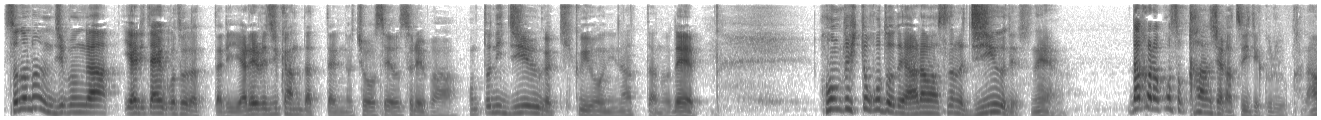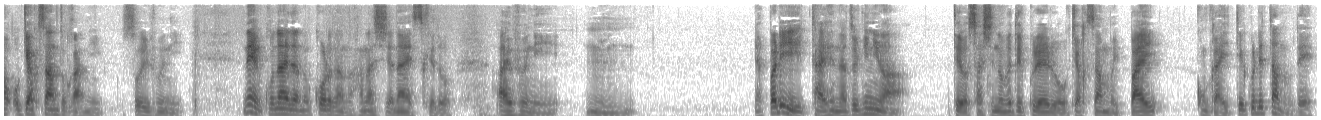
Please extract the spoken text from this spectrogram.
その分自分がやりたいことだったりやれる時間だったりの調整をすれば本当に自由が利くようになったので本当一言で表すなら自由ですね。だからこそ感謝がついてくるかな。お客さんとかにそういうふうに。ね、この間のコロナの話じゃないですけど、ああいうふうに、うん、やっぱり大変な時には手を差し伸べてくれるお客さんもいっぱい今回いてくれたので、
